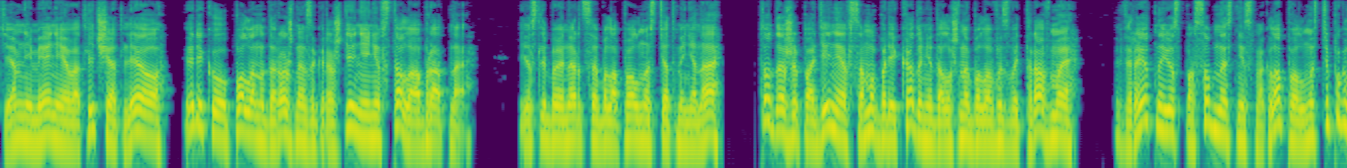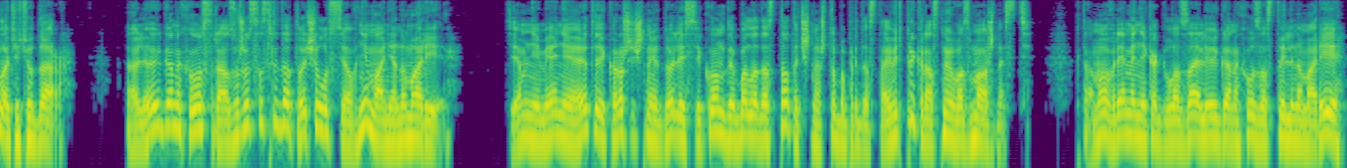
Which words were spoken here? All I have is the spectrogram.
Тем не менее, в отличие от Лео, Эрика упала на дорожное заграждение и не встала обратно. Если бы инерция была полностью отменена, то даже падение в саму баррикаду не должно было вызвать травмы. Вероятно, её способность не смогла полностью поглотить удар. Лёй Ганху сразу же сосредоточил всё внимание на Мари. Тем не менее, этой крошечной доли секунды было достаточно, чтобы предоставить прекрасную возможность. К тому времени, как глаза Люй Ганху застыли на Мари,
